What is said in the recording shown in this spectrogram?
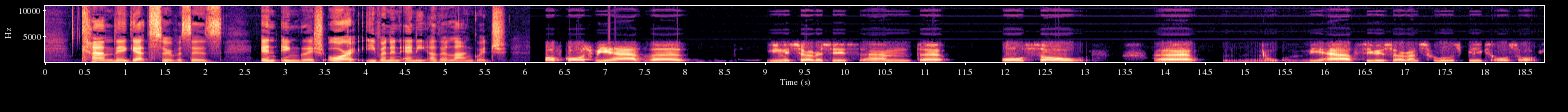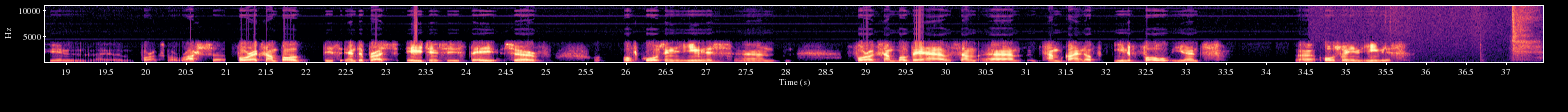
can they get services in English or even in any other language? Of course, we have uh, English services and uh, also uh, we have civil servants who speaks also in, uh, for example, Russia. For example, these enterprise agencies they serve, of course, in English and. For example, they have some um some kind of info events uh, also in English.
